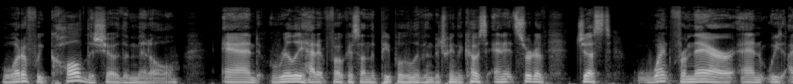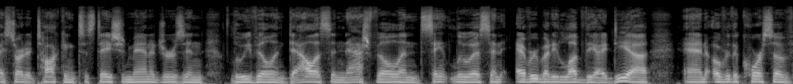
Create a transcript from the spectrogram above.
what if we called the show The Middle and really had it focus on the people who live in between the coasts? And it sort of just went from there and we I started talking to station managers in Louisville and Dallas and Nashville and St. Louis and everybody loved the idea and over the course of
